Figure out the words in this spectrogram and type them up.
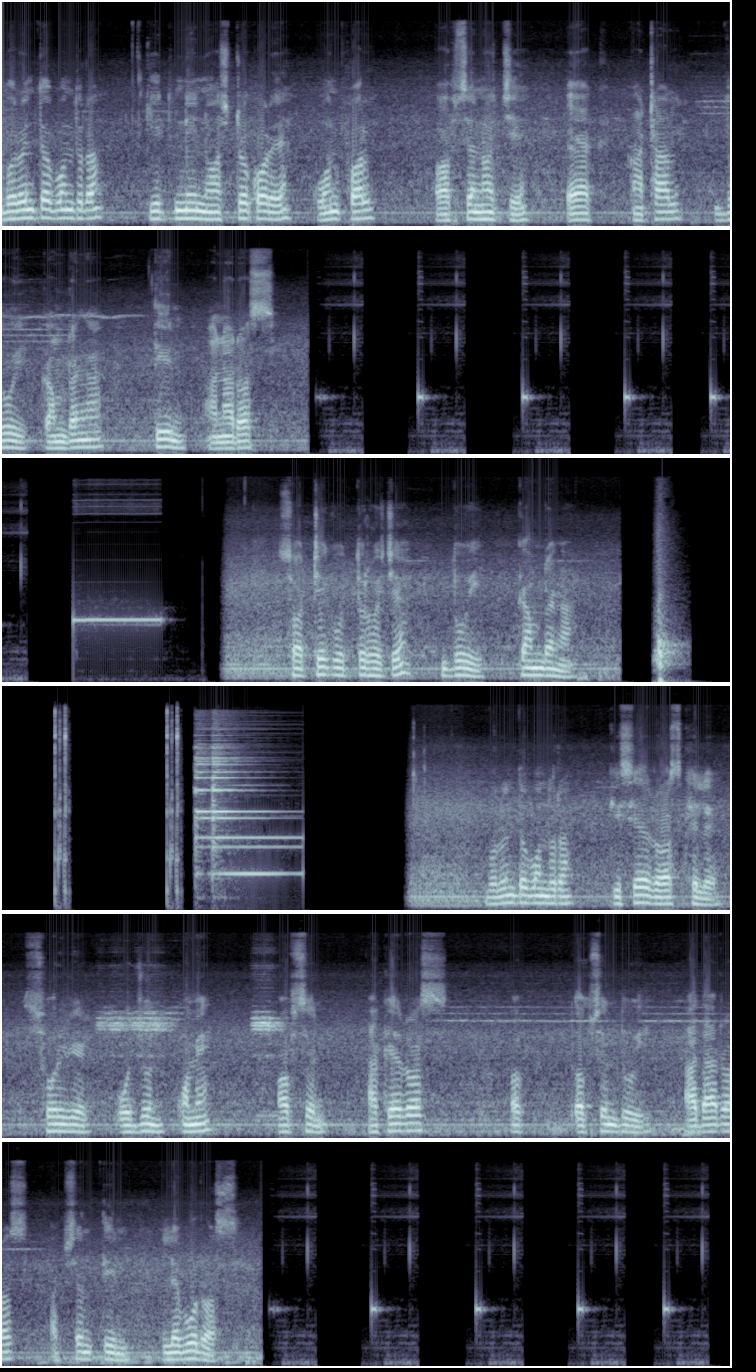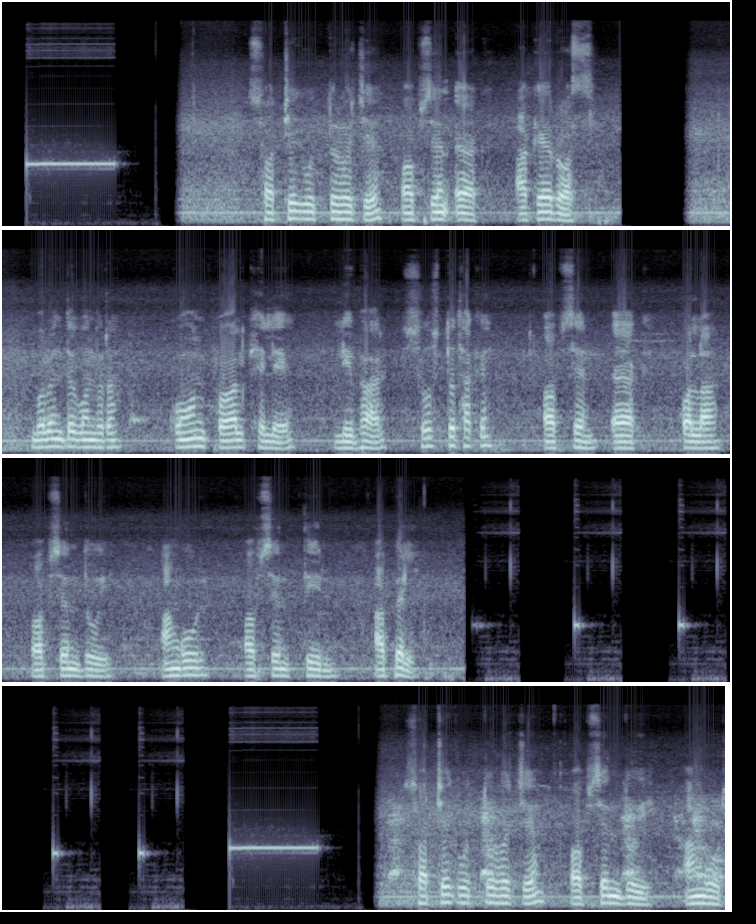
বলুন তো বন্ধুরা, কিডনি নষ্ট করে কোন ফল? অপশান হচ্ছে এক, কাঁঠাল, দুই, কামরাঙা, তিন, আনারস। সঠিক উত্তর হচ্ছে দুই, কামরাঙা। বলুন তো বন্ধুরা, কিসের রস খেলে শরীরের ওজন কমে। অপশন আখের রস অপ- অপশন দুই আদার রস, অপশন তিন লেবুর রস। সঠিক উত্তর হচ্ছে অপশন এক আখের রস বলুন তো বন্ধুরা, কোন ফল খেলে লিভার সুস্থ থাকে? অপশন এক, কলা। অপশন দুই। আঙ্গুর অপশন তিন আপেল। সঠিক উত্তর হচ্ছে অপশন দুই আঙ্গুর।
